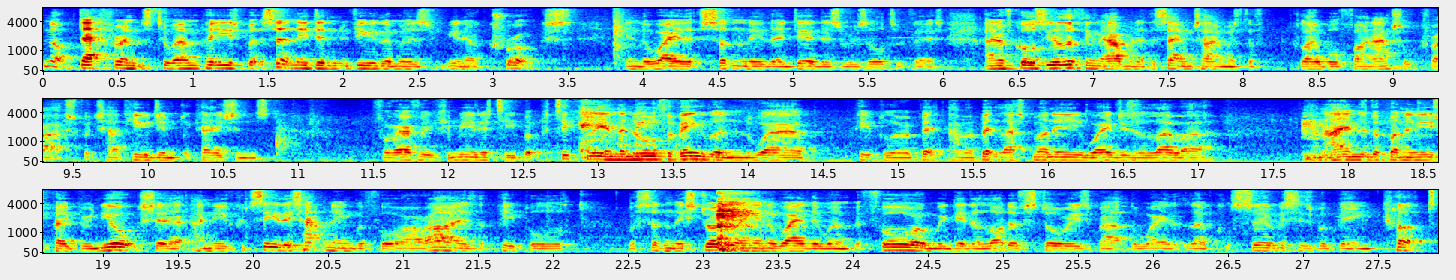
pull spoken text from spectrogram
not deference to MPs, but certainly didn't view them as you know crooks in the way that suddenly they did as a result of this. And of course, the other thing that happened at the same time was the global financial crash, which had huge implications for every community, but particularly in the north of England, where people are a bit have a bit less money, wages are lower. And I ended up on a newspaper in Yorkshire, and you could see this happening before our eyes. That people were suddenly struggling in a way they weren't before, and we did a lot of stories about the way that local services were being cut.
